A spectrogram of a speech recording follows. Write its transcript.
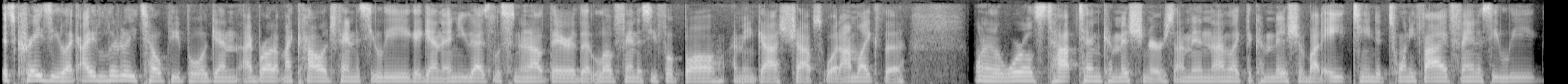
It's crazy. Like I literally tell people again. I brought up my college fantasy league again, and you guys listening out there that love fantasy football. I mean, gosh, chops, what I'm like the one of the world's top 10 commissioners. I'm in, I'm like the commission of about 18 to 25 fantasy leagues,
